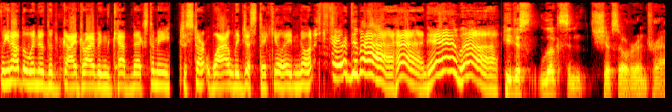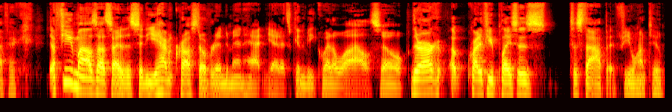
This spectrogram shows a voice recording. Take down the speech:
Lean out the window of the guy driving the cab next to me. Just start wildly gesticulating, going, He just looks and shifts over in traffic. A few miles outside of the city, you haven't crossed over into Manhattan yet. It's going to be quite a while. So there are uh, quite a few places to stop if you want to.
